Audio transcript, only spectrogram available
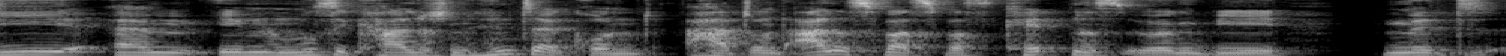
die ähm, eben einen musikalischen Hintergrund hat und alles, was, was Katniss irgendwie mit,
